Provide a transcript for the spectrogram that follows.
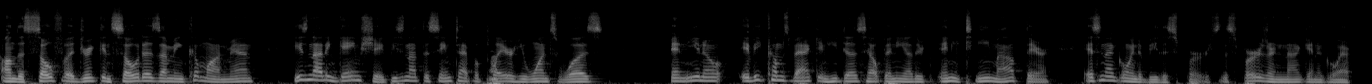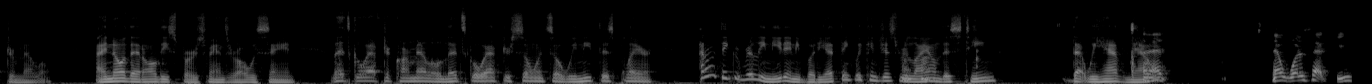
on the sofa, drinking sodas. I mean, come on, man. He's not in game shape. He's not the same type of player he once was. And you know, if he comes back and he does help any other any team out there, it's not going to be the Spurs. The Spurs are not going to go after Melo. I know that all these Spurs fans are always saying, let's go after Carmelo, let's go after so and so. We need this player. I don't think we really need anybody. I think we can just rely uh-huh. on this team that we have now. now, what does that do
